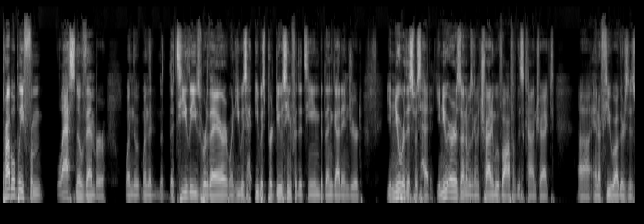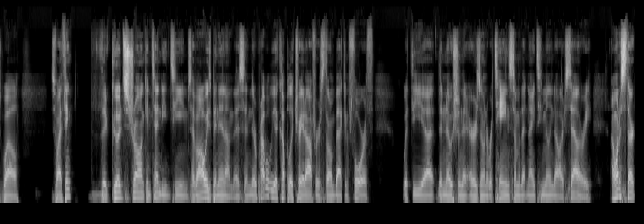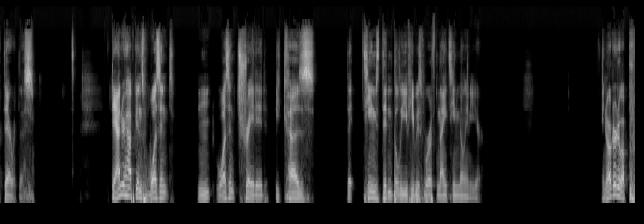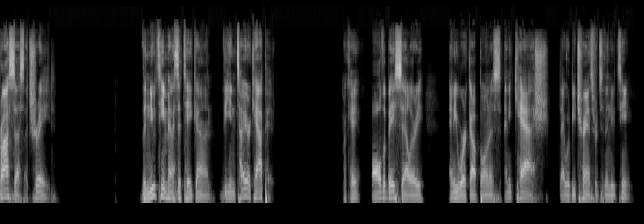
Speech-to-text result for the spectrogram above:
probably from last November when the when the, the tea leaves were there, when he was he was producing for the team, but then got injured. You knew where this was headed. You knew Arizona was going to try to move off of this contract, uh, and a few others as well. So I think the good, strong contending teams have always been in on this, and there are probably a couple of trade offers thrown back and forth with the uh, the notion that Arizona retains some of that nineteen million dollar salary. I want to start there with this. DeAndre Hopkins wasn't wasn't traded because the teams didn't believe he was worth 19 million a year. In order to process a trade, the new team has to take on the entire cap hit Okay. All the base salary, any workout bonus, any cash that would be transferred to the new team,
